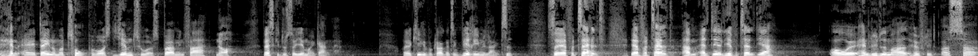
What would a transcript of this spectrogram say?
hen af dag nummer to på vores hjemtur spørger min far, Nå, hvad skal du så hjem og i gang med? Og jeg kiggede på klokken og tænkte, det bliver rimelig lang tid. Så jeg fortalte, jeg fortalte ham alt det, jeg lige har fortalt jer. Og øh, han lyttede meget høfligt, og så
